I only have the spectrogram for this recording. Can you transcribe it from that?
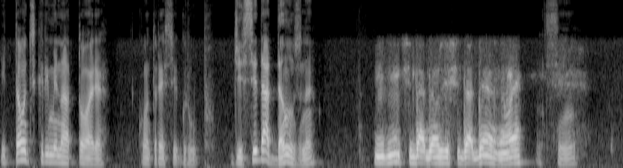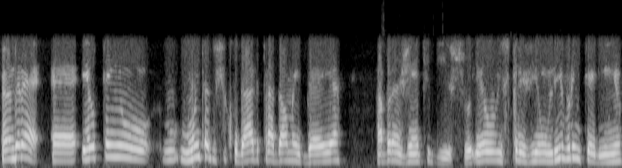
e tão discriminatória contra esse grupo? De cidadãos, né? Uhum, cidadãos e cidadãs, não é? Sim. André, é, eu tenho muita dificuldade para dar uma ideia abrangente disso. Eu escrevi um livro inteirinho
